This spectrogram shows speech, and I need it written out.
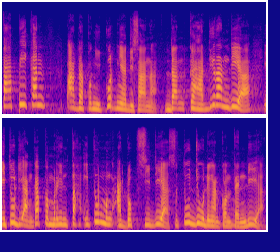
Tapi kan ada pengikutnya di sana dan kehadiran dia itu dianggap pemerintah itu mengadopsi dia, setuju dengan konten dia.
